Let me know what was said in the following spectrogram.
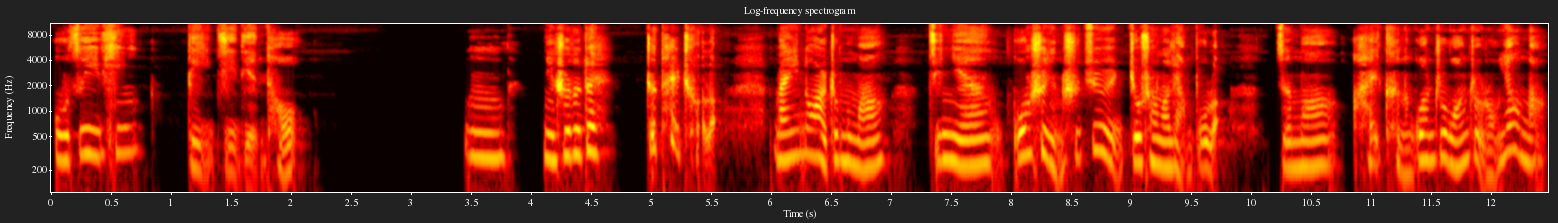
伍兹一听，立即点头。嗯，你说的对，这太扯了。马伊诺尔这么忙，今年光是影视剧就上了两部了，怎么还可能关注王者荣耀呢？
